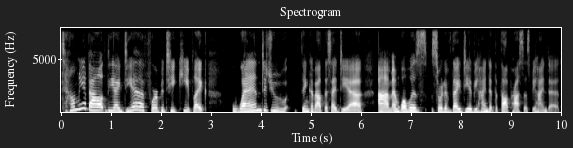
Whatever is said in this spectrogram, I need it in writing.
tell me about the idea for Petite Keep. Like, when did you think about this idea? Um, and what was sort of the idea behind it, the thought process behind it?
